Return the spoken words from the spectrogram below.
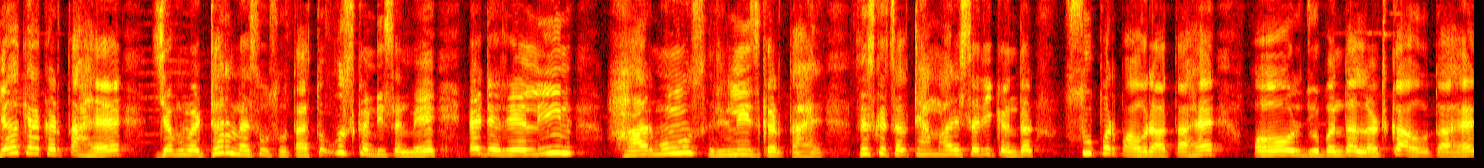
यह क्या करता है, जब हमें डर महसूस होता है तो उस कंडीशन में एडरेलिन हार्मोन्स रिलीज़ करता है, जिसके चलते हमारे शरीर के अंदर सुपर पावर आता है और जो बंदा लटका होता है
